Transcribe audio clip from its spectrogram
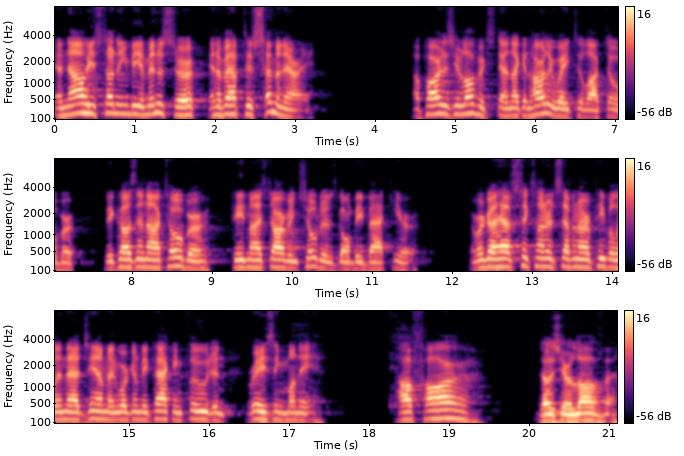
and now he's studying to be a minister in a Baptist seminary. How far does your love extend? I can hardly wait till October because in October, Feed My Starving Children is going to be back here. And we're going to have 600, 700 people in that gym and we're going to be packing food and raising money. How far does your love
